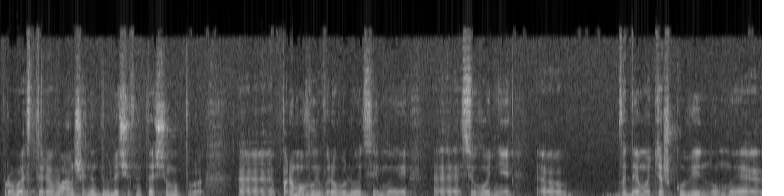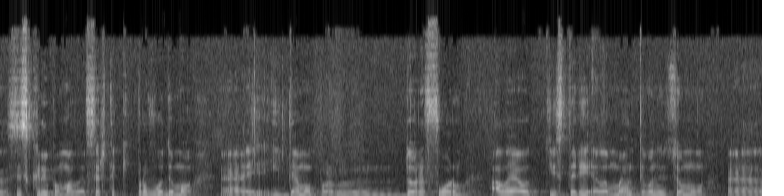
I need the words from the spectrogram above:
Провести реванш і не дивлячись на те, що ми е, перемогли в революції. Ми е, сьогодні ведемо тяжку війну. Ми зі скрипом, але все ж таки проводимо е, і йдемо по- до реформ. Але от ті старі елементи вони цьому е,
